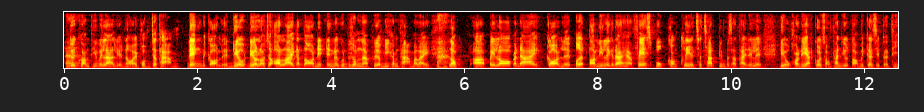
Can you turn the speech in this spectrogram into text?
อ่าด้วยความที่เวลาเหลือน้อยผมจะถามเด้งไปก่อนเลยเดี๋ยวเดี๋ยวเราจะออนไลน์กันต่อนิดนึงนะคุณผู้ชมนะเผื่อมีคำถามอะไร เราอ่าไปรอกันได้ก่อนเลย เปิดตอนนี้เลยก็ได้ฮะ Facebook ของเคลียร์ชัดๆพิมพ์ภาษาไทยได้เลย เดี๋ยวขออนุญาตกวนสองท่านอยู่ต่อไม่เกิน 10 นาที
